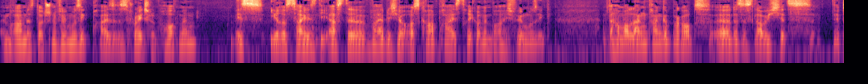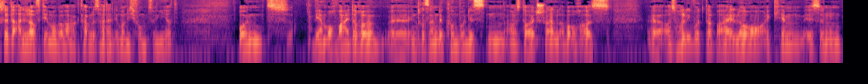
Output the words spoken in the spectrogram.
im Rahmen des Deutschen Filmmusikpreises ist Rachel Portman, ist ihres Zeichens die erste weibliche Oscar-Preisträgerin im Bereich Filmmusik. Da haben wir lang dran gebaggert. Äh, das ist, glaube ich, jetzt der dritte Anlauf, den wir gewagt haben. Das hat halt immer nicht funktioniert. Und wir haben auch weitere äh, interessante Komponisten aus Deutschland, aber auch aus, äh, aus Hollywood dabei. Laurent Ekim ist ein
